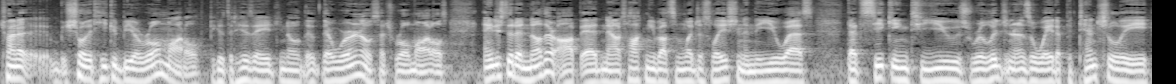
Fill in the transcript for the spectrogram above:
trying to show that he could be a role model because at his age, you know, th- there were no such role models. And he just did another op-ed now talking about some legislation in the U.S. that's seeking to use religion as a way to potentially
